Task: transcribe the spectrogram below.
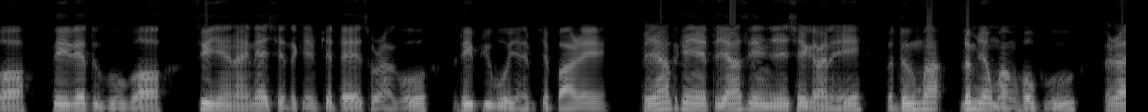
ကောသေတဲ့သူကိုကောစီရင်နိုင်တဲ့အရှင်သခင်ဖြစ်တယ်ဆိုတာကိုသတိပြုဖို့ရန်ဖြစ်ပါတယ်။ဘုရားသခင်ရဲ့တရားစီရင်ခြင်းရှိကနေဘယ်သူမှလွတ်မြောက်မှာမဟုတ်ဘူး။အဲဒါ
